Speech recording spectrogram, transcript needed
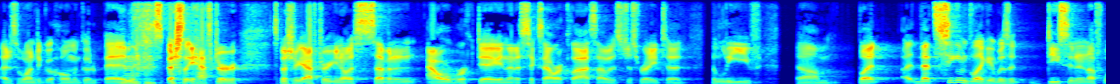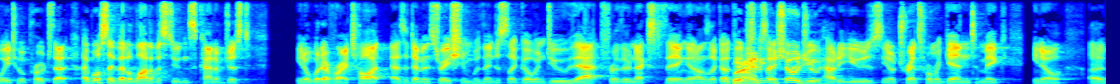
I just wanted to go home and go to bed, especially after especially after you know a seven hour workday and then a six hour class. I was just ready to to leave. Um, but that seemed like it was a decent enough way to approach that. I will say that a lot of the students kind of just you know whatever I taught as a demonstration would then just like go and do that for their next thing. And I was like, okay, right. because I showed you how to use you know transform again to make you know a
